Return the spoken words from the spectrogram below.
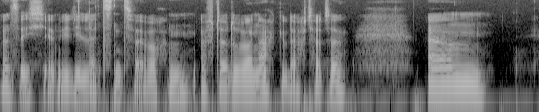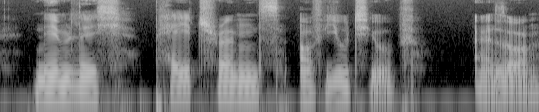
was ich irgendwie die letzten zwei Wochen öfter drüber nachgedacht hatte. Ähm, nämlich Patrons auf YouTube. Also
